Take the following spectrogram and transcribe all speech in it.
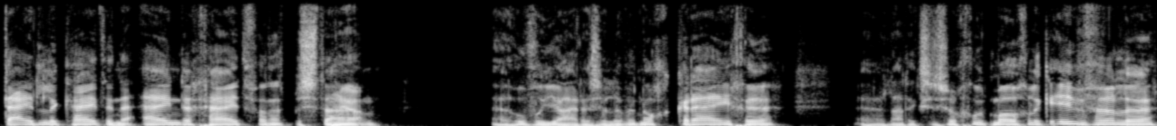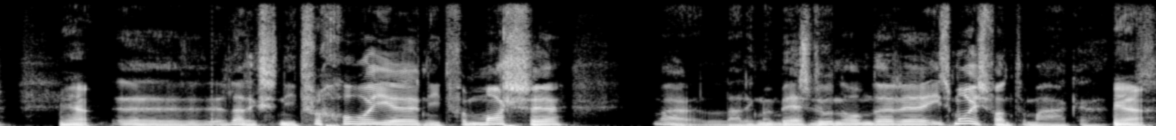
tijdelijkheid en de eindigheid van het bestaan. Eh, hoeveel jaren zullen we nog krijgen? Eh, laat ik ze zo goed mogelijk invullen. Ja. Eh, laat ik ze niet vergooien, niet vermorsen. Maar laat ik mijn best doen om er iets moois van te maken. Ja. Dus,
